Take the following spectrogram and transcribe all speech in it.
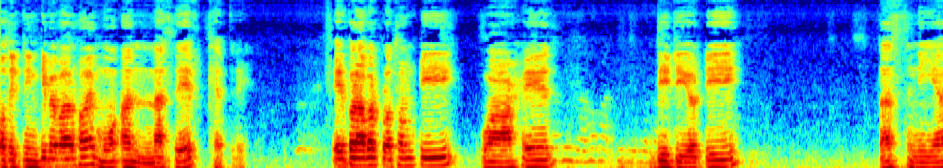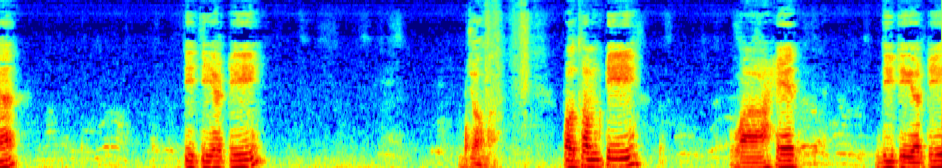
পদের তিনটি ব্যবহার হয় মোয়ান্নাসের ক্ষেত্রে। এরপর আবার প্রথমটি, ওয়াহেদ, দ্বিতীয়টি, তাসনিয়া, তৃতীয়টি, জমা। প্রথমটি, ওয়াহেদ, দ্বিতীয়টি,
